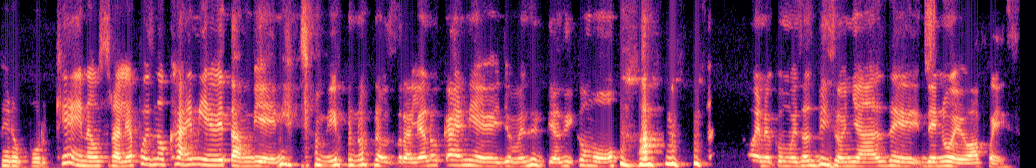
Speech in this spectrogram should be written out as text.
pero ¿por qué? En Australia pues no cae nieve también. Y ella me dijo, no, en Australia no cae nieve. Yo me sentí así como, bueno, como esas bisoñadas de, de nueva, pues.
